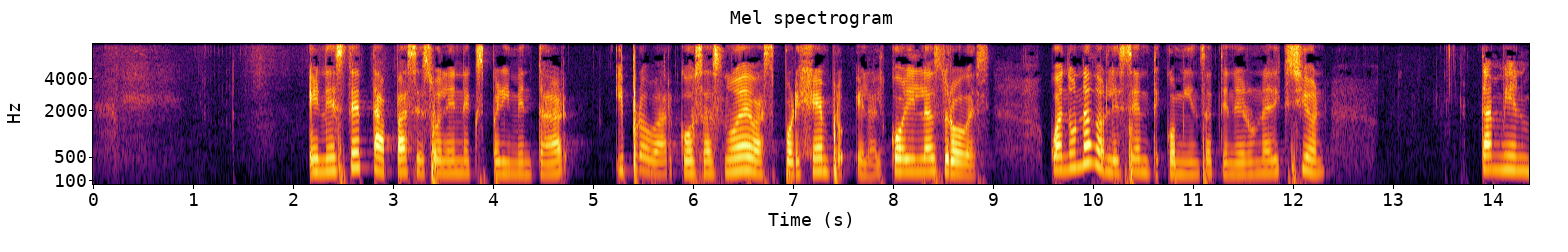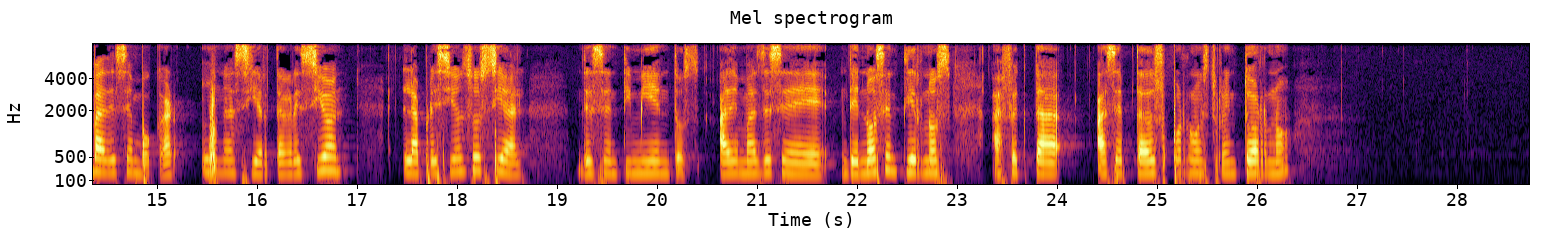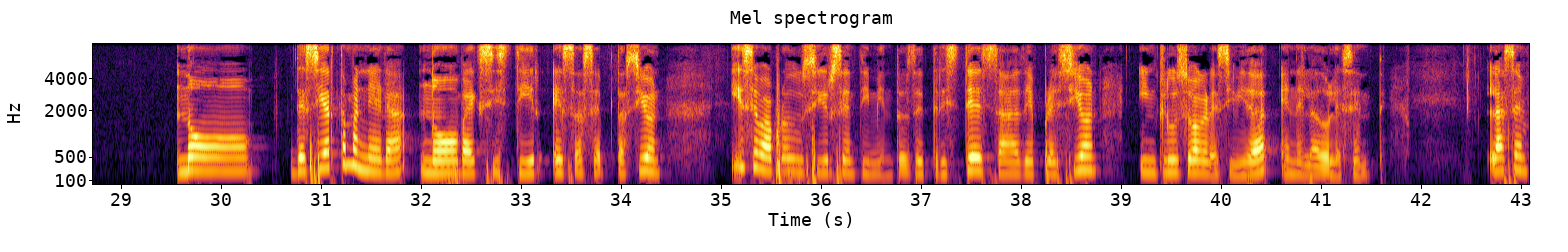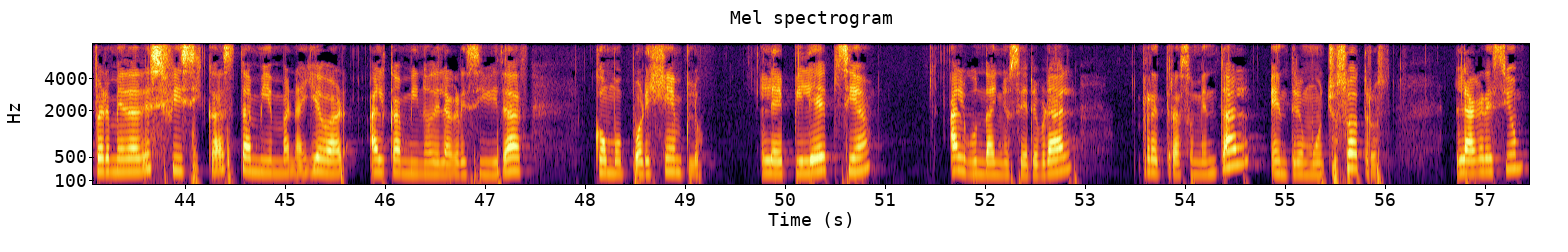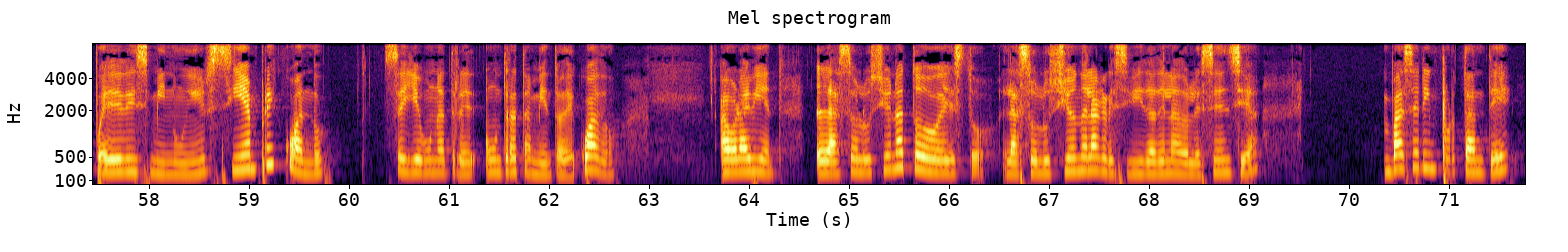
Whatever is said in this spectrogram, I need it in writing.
En esta etapa se suelen experimentar y probar cosas nuevas, por ejemplo, el alcohol y las drogas. Cuando un adolescente comienza a tener una adicción, también va a desembocar una cierta agresión. La presión social de sentimientos, además de, no sentirnos aceptados por nuestro entorno, no, de cierta manera, no va a existir esa aceptación y se va a producir sentimientos de tristeza, depresión, incluso agresividad en el adolescente. Las enfermedades físicas también van a llevar al camino de la agresividad, como por ejemplo la epilepsia, algún daño cerebral, retraso mental, entre muchos otros. la agresión puede disminuir siempre y cuando se lleve un tratamiento adecuado. Ahora bien, la solución a todo esto, la solución a la agresividad en la adolescencia, va a ser importante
